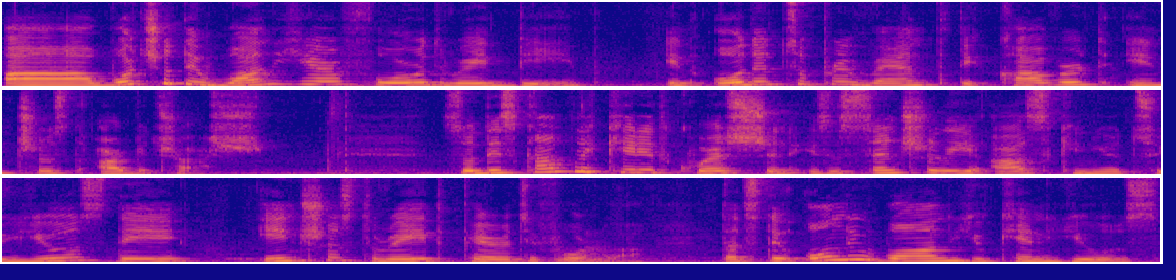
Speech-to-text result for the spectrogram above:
Uh, what should the one-year forward rate be in order to prevent the covered interest arbitrage? So this complicated question is essentially asking you to use the interest rate parity formula. That's the only one you can use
